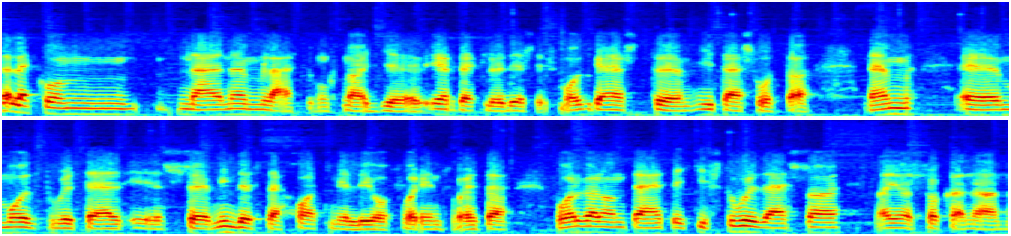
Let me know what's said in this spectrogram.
Telekomnál nem látunk nagy érdeklődést és mozgást, nyitás óta nem mozdult el, és mindössze 6 millió forint volt a forgalom, tehát egy kis túlzással nagyon sokan a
